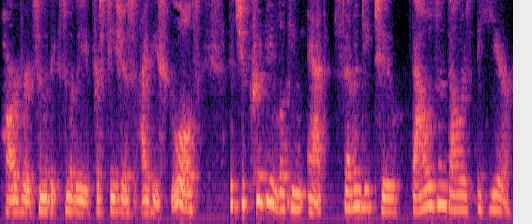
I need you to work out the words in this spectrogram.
Harvard, some of the some of the prestigious Ivy schools, that you could be looking at seventy-two thousand dollars a year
